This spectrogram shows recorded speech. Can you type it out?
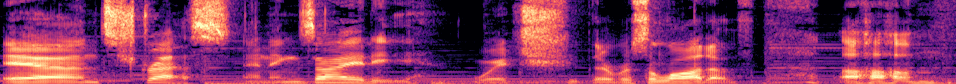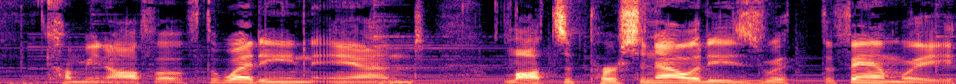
and stress and anxiety, which there was a lot of um, coming off of the wedding and lots of personalities with the family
